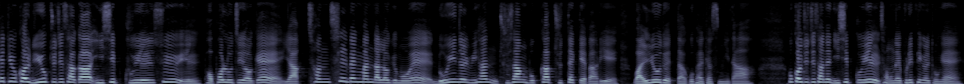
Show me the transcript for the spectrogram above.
캐시 호컬 뉴욕 주지사가 29일 수요일 버펄로 지역에 약 1,700만 달러 규모의 노인을 위한 주상복합 주택 개발이 완료됐다고 밝혔습니다. 호컬 주지사는 29일 정례 브리핑을 통해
